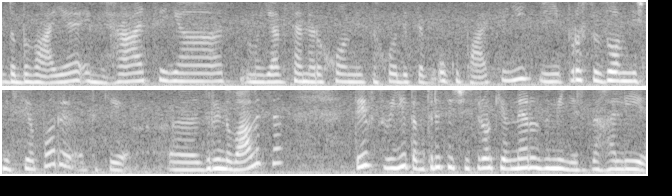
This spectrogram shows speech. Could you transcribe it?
добиває еміграція. Моя вся нерухомість знаходиться в окупації, і просто зовнішні всі опори такі е, зруйнувалися. Ти в свої там 36 років не розумієш взагалі,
